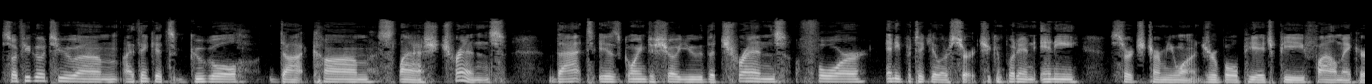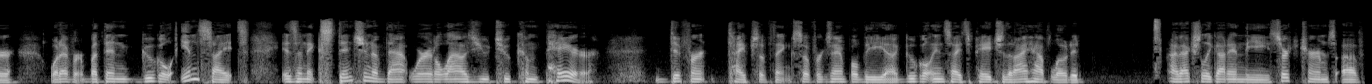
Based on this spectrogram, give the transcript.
So if you go to, um, I think it's google.com slash trends, that is going to show you the trends for any particular search. You can put in any search term you want, Drupal, PHP, FileMaker, whatever. But then Google Insights is an extension of that where it allows you to compare different types of things. So for example, the uh, Google Insights page that I have loaded I've actually got in the search terms of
